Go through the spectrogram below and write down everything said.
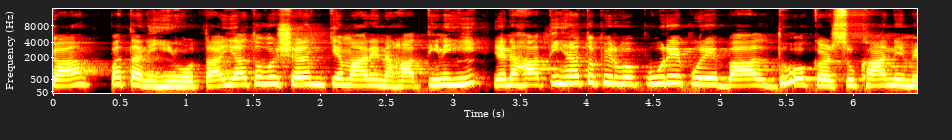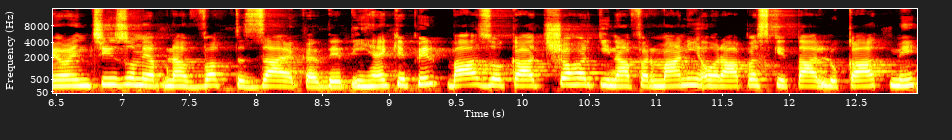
का पता नहीं होता। या तो वो शर्म के मारे नहाती नहीं या नहाती हैं तो फिर वो पूरे पूरे बाल धोकर सुखाने में और इन चीज़ों में अपना वक्त ज़ाय कर देती हैं कि फिर बाज़ शोहर की नाफरमानी और आपस के ताल्लुकात में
